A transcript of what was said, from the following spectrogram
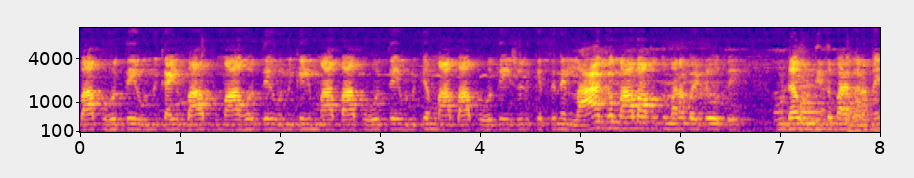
बाप होते उनका ही बाप माँ होते उनके ही माँ बाप होते उनके माँ बाप होते इसलिए कितने लाख माँ बाप तुम्हारा बैठे होते बूढ़ा बूढ़ी तुम्हारे घर में।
